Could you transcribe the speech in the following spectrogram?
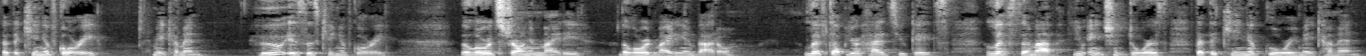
that the King of glory may come in. Who is this King of glory? The Lord strong and mighty, the Lord mighty in battle. Lift up your heads, you gates, lift them up, you ancient doors, that the King of glory may come in.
